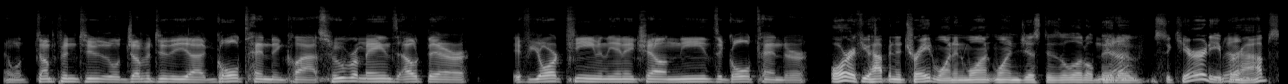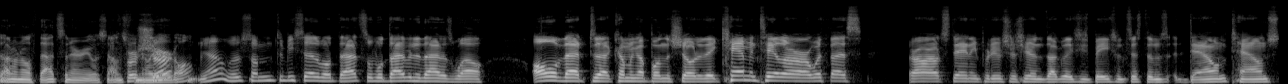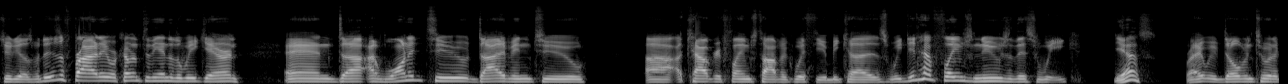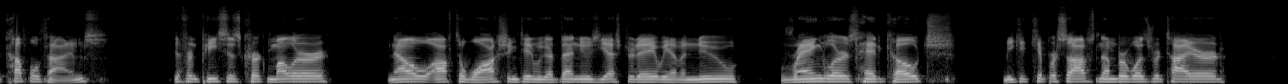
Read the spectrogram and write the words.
and we'll jump into we'll jump into the uh, goaltending class. Who remains out there if your team in the NHL needs a goaltender? Or if you happen to trade one and want one just as a little bit yeah. of security, yeah. perhaps. I don't know if that scenario sounds For familiar sure. at all. Yeah, there's something to be said about that. So we'll dive into that as well. All of that uh, coming up on the show today. Cam and Taylor are with us. There are outstanding producers here in the Doug Lacey's Basement Systems downtown studios. But it is a Friday. We're coming to the end of the week, Aaron. And uh, I wanted to dive into uh, a Calgary Flames topic with you because we did have Flames news this week. Yes. Right? We've dove into it a couple times. Different pieces. Kirk Muller now off to Washington. We got that news yesterday. We have a new Wranglers head coach. Miikka Kiprusoff's number was retired.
